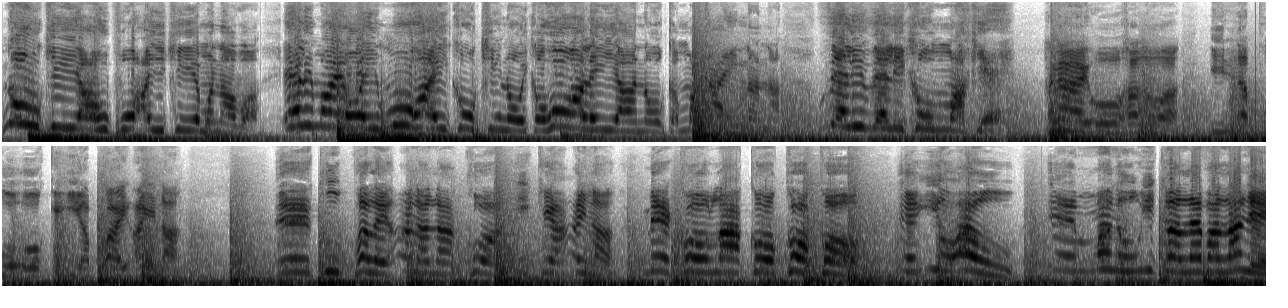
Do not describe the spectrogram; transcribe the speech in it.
Noʻu kēia ahupuaʻa i kēia manawa, e hele mai ʻoe e mōhai i kō kino i ka hōʻale ʻia ʻana o ka makaʻāinana. Weliweli kou make! Hānai ʻo Hāloa i nā pua o kēia pae ʻāina. E kūpale ana nā koa i kēia ʻāina me ko lākou koko! He ʻio au! He manu i ka lewa lani!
